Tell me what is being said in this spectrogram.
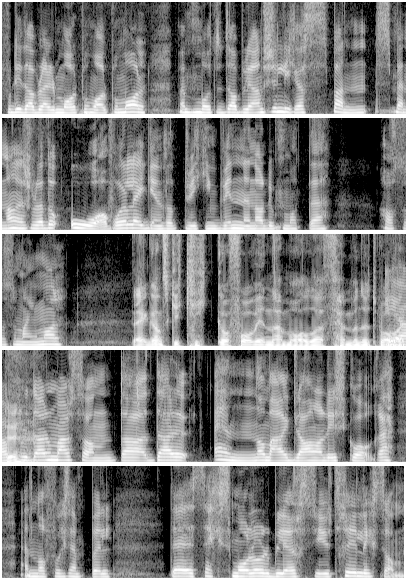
fordi da ble det mål på mål på mål. Men på en måte da blir han ikke like spenn spennende, for det er overlegent at Viking vinner når de på en måte har så så mange mål. Det er ganske kick å få vinnermålet fem minutter på Ja, for da er det mer sånn Da, da er du enda mer glad når de scorer, enn når for eksempel det er seks mål og det blir 7-3, liksom.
